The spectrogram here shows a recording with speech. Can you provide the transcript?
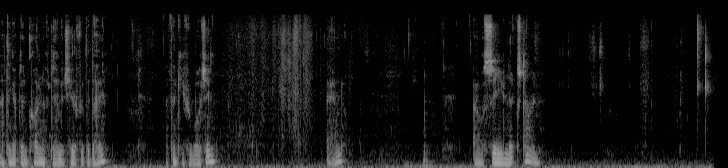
I I've done quite enough damage here for the day. Thank you for watching. And I will see you next time.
